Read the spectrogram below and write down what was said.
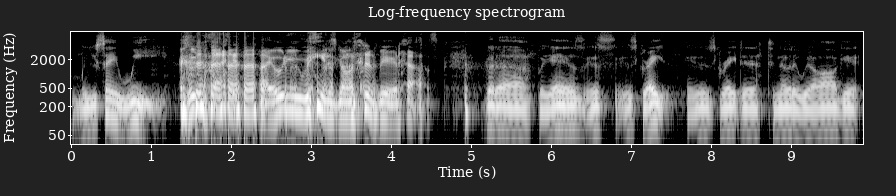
when you say we, like who do you mean is going to the beard house? But uh, but yeah, it's it's great. It was great to to know that we'll all get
